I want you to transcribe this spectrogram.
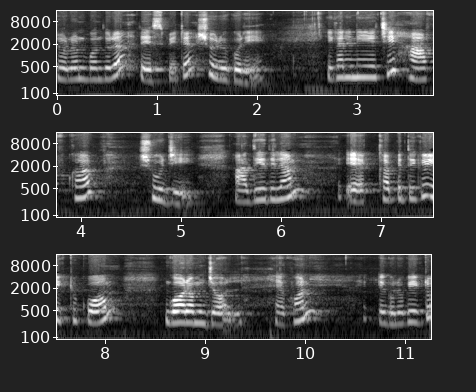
চলুন বন্ধুরা রেসিপিটা শুরু করি। এখানে নিয়েছি হাফ কাপ সুজি। আর দিয়ে দিলাম এক কাপের থেকে একটু কম গরম জল। এখন এগুলোকে একটু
